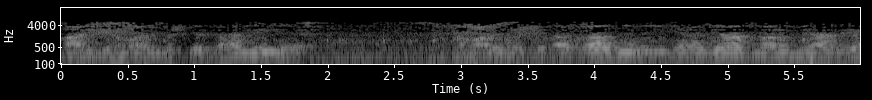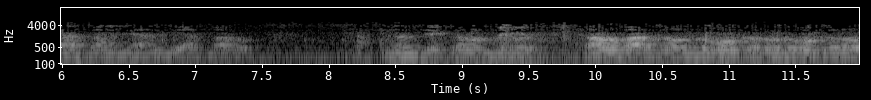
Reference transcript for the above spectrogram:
آج کی ہماری مشکل کا حل یہی ہے ہماری مشکلات یہ نہیں کہ جی ہاتھ مارو نیاری ہاتھ دندے کرو کاروبار کرو نہ وہ کرو نہ وہ کرو۔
